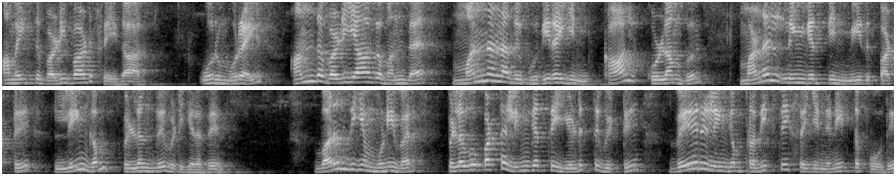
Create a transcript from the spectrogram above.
அமைத்து வழிபாடு செய்தார். ஒரு முறை அந்த வழியாக வந்த மன்னனது குதிரையின் கால் குழம்பு மணல் லிங்கத்தின் மீது பட்டு லிங்கம் பிளந்து விடுகிறது. வருந்திய முனிவர் பிளவுபட்ட லிங்கத்தை எடுத்துவிட்டு வேறு லிங்கம் பிரதிஷ்டை செய்ய நினைத்தபோது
